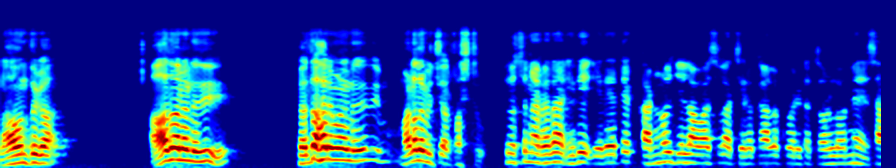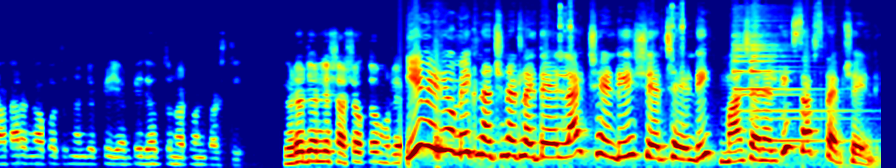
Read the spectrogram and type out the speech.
నా వంతుగా ఆదరణ అనేది పెద్ద హరిమణ అనేది మండలం ఇచ్చారు ఫస్ట్. చూస్తున్నారు కదా ఇది ఏదైతే కర్నూలు జిల్లా వాసుల చిరకాల కోరిక త్వరలోనే సాకారం కాబోతుందని చెప్పి ఎంపీ చెబుతున్నటువంటి పరిస్థితి. వీడియో జర్నలిస్ట్ అశోక్తో మురళి ఈ వీడియో మీకు నచ్చినట్లయితే లైక్ చేయండి షేర్ చేయండి మా ఛానల్కి సబ్స్క్రైబ్ చేయండి.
